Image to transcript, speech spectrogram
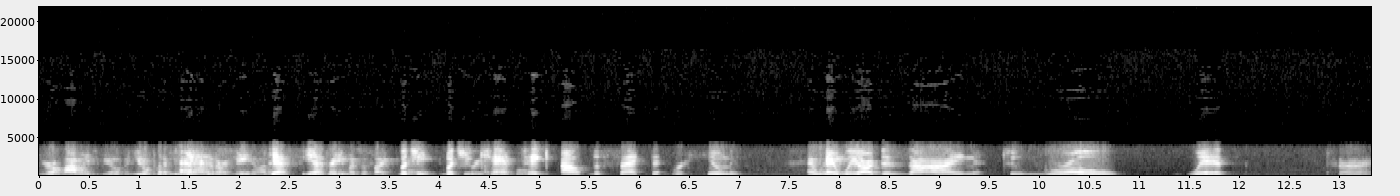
you're allowing it to be open. You don't put a password Yes. or a date on it. Yes, You're pretty much just like But hey, you but you can't samples. take out the fact that we're human. and we, And we are designed to grow with time.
